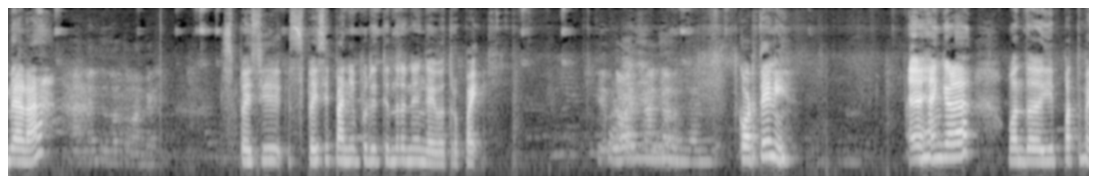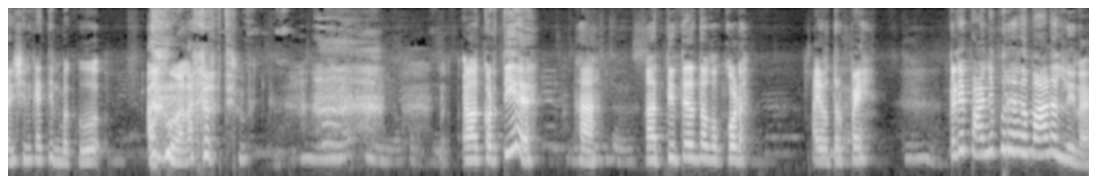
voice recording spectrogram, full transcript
ಬೇಡ. ಸ್ಪೈಸಿ ಸ್ಪೈಸಿ ಪಾನಿಪುರಿ ತಿಂದ್ರೆ ನಿಂಗೆ ಐವತ್ತು ರೂಪಾಯಿ. ಕೊಡ್ತೇನಿ. ಹೆಂಗೆ ಹೇಳ? ಒಂದು ಇಪ್ಪತ್ತು ಮೆಣಸಿನ್ಕಾಯಿ ತಿನ್ಬೇಕು. ಒಣಕರ ತಿನ್ಬೇಕು. ಕೊಡ್ತೀಯ? ಹಾಂ. ಹಾಂ ತಿಂತೇವೆ ತಗೋ, ಕೊಡು. ಐವತ್ತು ರೂಪಾಯಿ. ತಡಿ ಪಾನಿಪುರಿ ಎಲ್ಲ ಮಾಡಲ್ಲ ನೀನು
